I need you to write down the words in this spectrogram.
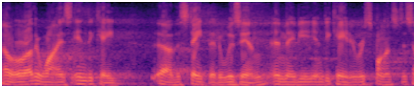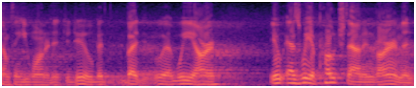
or otherwise indicate uh, the state that it was in and maybe indicate a response to something you wanted it to do. But, but uh, we are, as we approach that environment,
